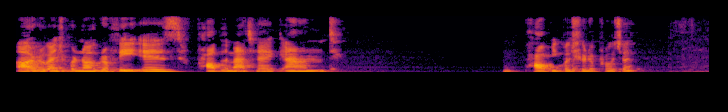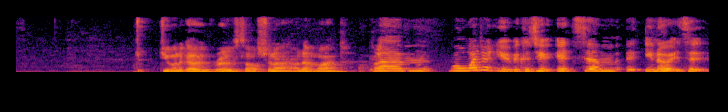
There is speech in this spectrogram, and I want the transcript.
uh, revenge pornography is problematic and how people should approach it? Do you want to go, Ruth, or should I? I don't mind. Um, well, why don't you? Because you, it's um, you know, it's a,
